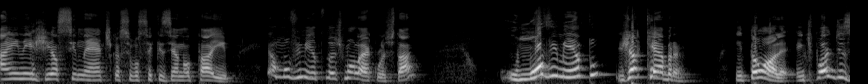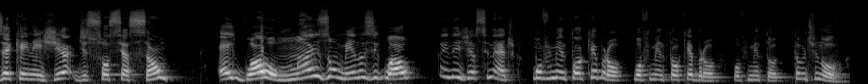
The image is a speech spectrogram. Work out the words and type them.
a energia cinética, se você quiser anotar aí? É o movimento das moléculas, tá? O movimento já quebra. Então, olha, a gente pode dizer que a energia de dissociação é igual ou mais ou menos igual à energia cinética. Movimentou, quebrou, movimentou, quebrou, movimentou. Então, de novo,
